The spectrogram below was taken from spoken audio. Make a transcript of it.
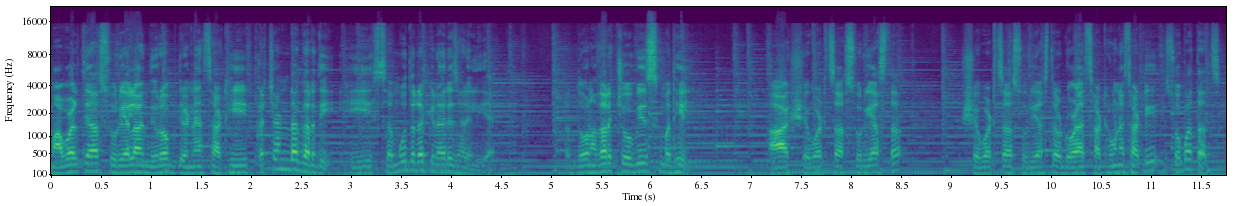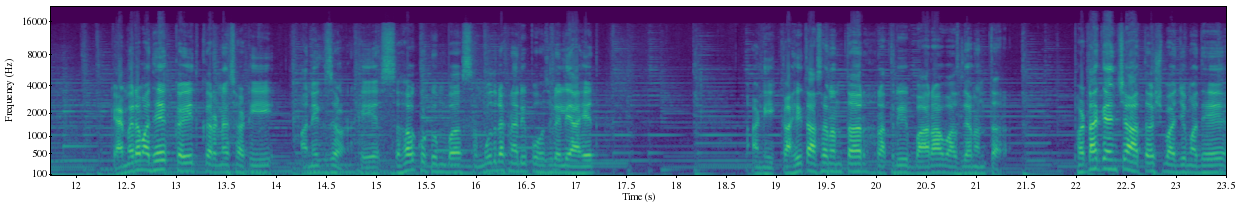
मावळत्या सूर्याला निरोप देण्यासाठी प्रचंड गर्दी ही समुद्रकिनारी झालेली आहे. तर दोन हजार चोवीस मधील हा शेवटचा सूर्यास्त. शेवटचा सूर्यास्त डोळ्यात साठवण्यासाठी सोबतच कॅमेऱ्यामध्ये कैद करण्यासाठी अनेक जण हे सहकुटुंब समुद्रकिनारी पोहोचलेले आहेत. आणि काही तासानंतर रात्री बारा वाजल्यानंतर फटाक्यांच्या आतषबाजीमध्ये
